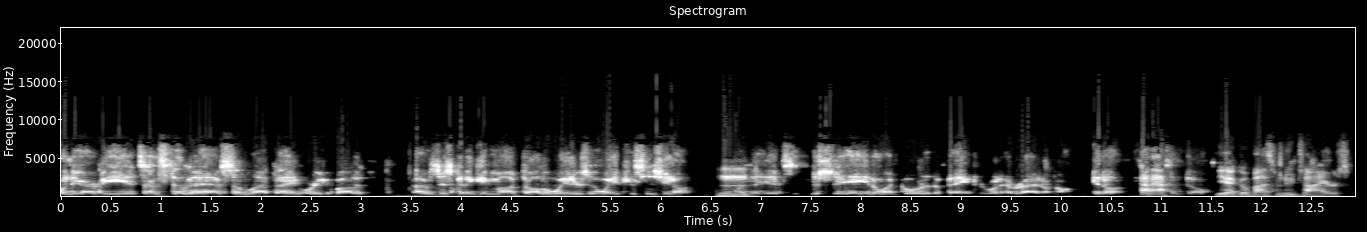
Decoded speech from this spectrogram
when the RV hits, I'm still going to have some left. I ain't worried about it. I was just going to give them out to all the waiters and waitresses, you know, mm. when it hits. Just say, hey, you know what, go to the bank or whatever. I don't know, you know, some dough. Yeah, go buy some new tires.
